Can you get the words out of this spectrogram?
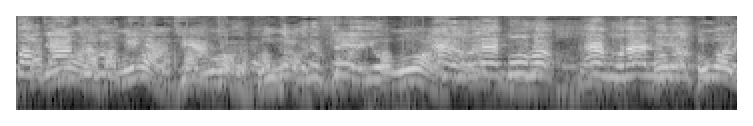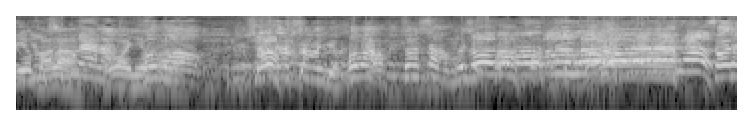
到家之后给两千。公告给他发了，对，爱口袋公号，爱口袋那个公告已经出来了，好不好？行，咱上去，好吧？咱上，我上，上去，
